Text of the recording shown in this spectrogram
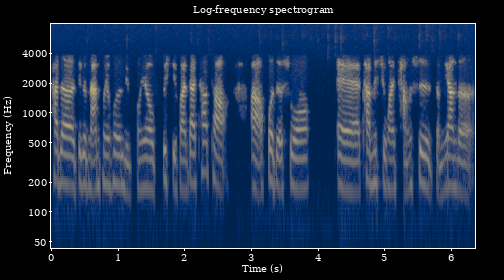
他的这个男朋友或者女朋友不喜欢戴套套啊，或者说，呃，他们喜欢尝试怎么样的。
